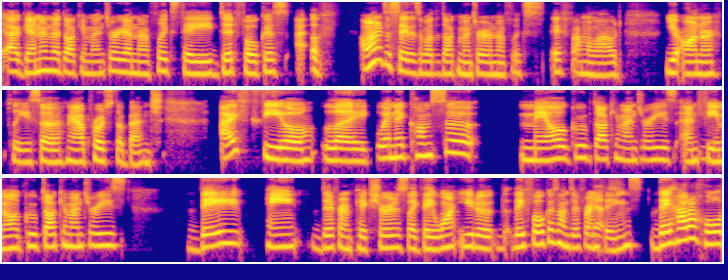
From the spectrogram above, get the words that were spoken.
again in the documentary on Netflix. They did focus. I, oh, I wanted to say this about the documentary on Netflix, if I'm allowed, Your Honor, please. Uh, may I approach the bench? I feel like when it comes to male group documentaries and Mm. female group documentaries, they paint different pictures. Like they want you to, they focus on different Yes. things. They had a whole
